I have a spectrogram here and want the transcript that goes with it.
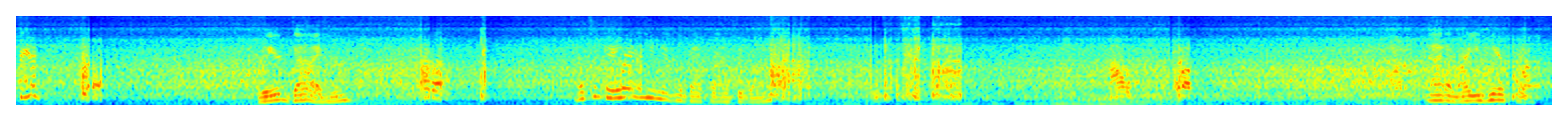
Okay. Weird guy, huh? That's okay, you can hang out in the background if you want. Adam, are you here, please?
